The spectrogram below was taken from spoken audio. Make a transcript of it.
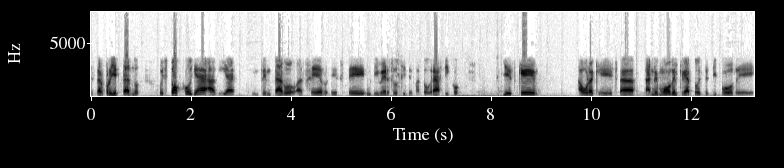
estar proyectando, pues Toho ya había intentado hacer este universo cinematográfico. Y es que ahora que está tan de moda el crear todo este tipo de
